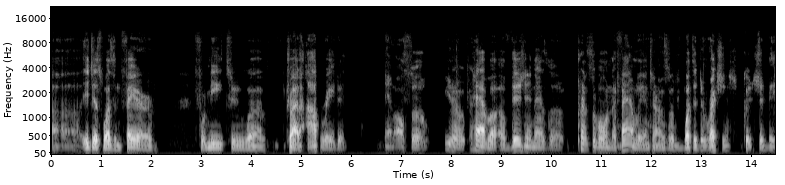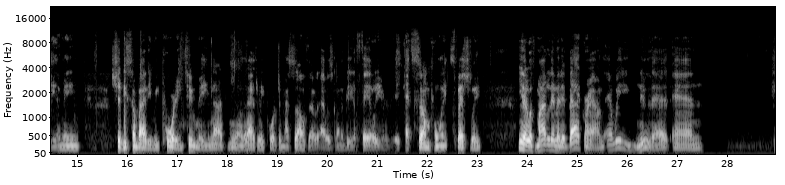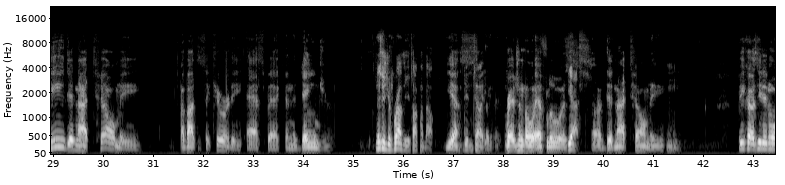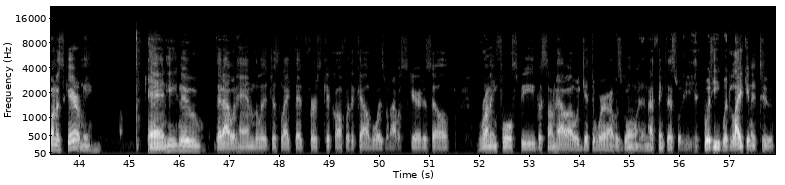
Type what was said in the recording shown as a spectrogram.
uh, it just wasn't fair for me to uh, try to operate it and also, you know, have a, a, vision as a principal in the family in terms of what the direction could should be. I mean, should be somebody reporting to me, not you know that I have to report to myself. That, that was going to be a failure at some point, especially you know, with my limited background, and we knew that. And he did not tell me about the security aspect and the danger. This is your brother you're talking about. Yes. Didn't tell you. Reginald F. Lewis. Yes. Uh, did not tell me mm-hmm. because he didn't want to scare me. And he knew that I would handle it just like that first kickoff with the Cowboys when I was scared as hell running full speed, but somehow I would get to where I was going. And I think that's what he what he would liken it to.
